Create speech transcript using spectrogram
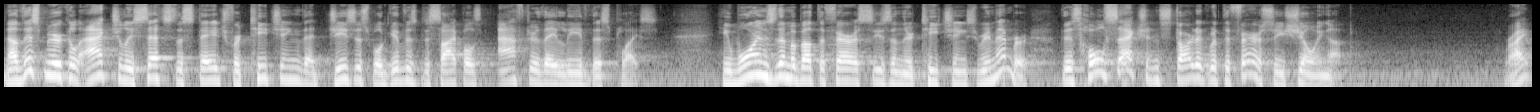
Now this miracle actually sets the stage for teaching that Jesus will give His disciples after they leave this place. He warns them about the Pharisees and their teachings. Remember, this whole section started with the Pharisees showing up, right?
